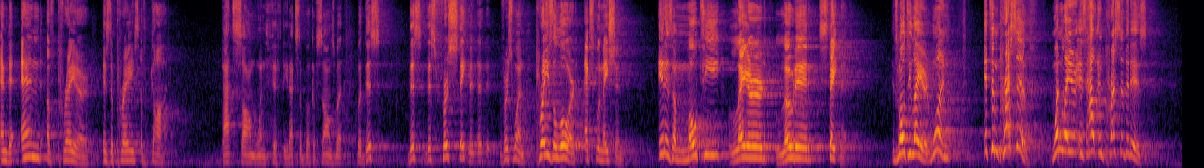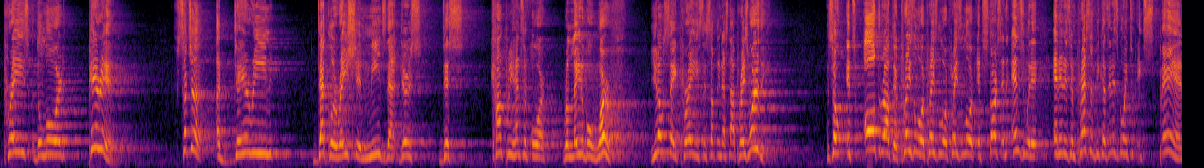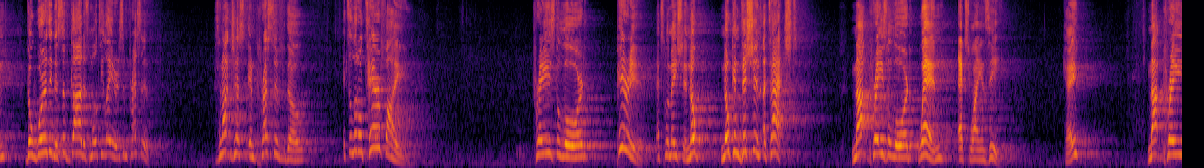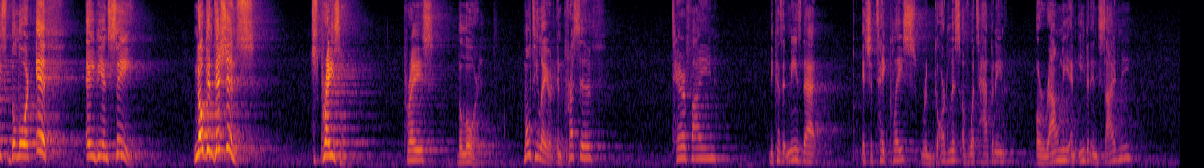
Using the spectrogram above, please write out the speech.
And the end of prayer is the praise of God. That's Psalm 150. That's the book of Psalms. But, but this, this, this first statement, uh, uh, verse 1, praise the Lord, exclamation. It is a multi layered, loaded statement. It's multi layered. One, it's impressive. One layer is how impressive it is. Praise the Lord, period. Such a, a daring declaration means that there's this comprehensive or relatable worth. You don't say praise to something that's not praiseworthy. So it's all throughout there. Praise the Lord, praise the Lord, praise the Lord. It starts and ends with it, and it is impressive because it is going to expand the worthiness of God. It's multi layered, it's impressive. It's not just impressive, though, it's a little terrifying. Praise the Lord, period. Exclamation. No, no condition attached. Not praise the Lord when X, Y, and Z. Okay? Not praise the Lord if A, B, and C. No conditions. Just praise Him. Praise the Lord. Multi layered, impressive, terrifying, because it means that it should take place regardless of what's happening around me and even inside me,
